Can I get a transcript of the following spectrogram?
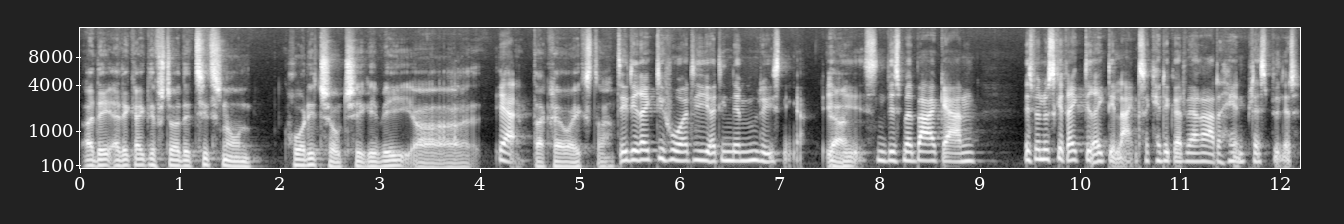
Og det, er det ikke rigtigt forstået, det er tit sådan nogle hurtige tog TGV, og ja. der kræver ekstra? Det er de rigtig hurtige og de nemme løsninger. Ja. Øh, sådan, hvis man bare gerne, hvis man nu skal rigtig, rigtig langt, så kan det godt være rart at have en pladsbillet.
